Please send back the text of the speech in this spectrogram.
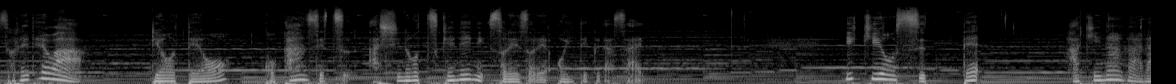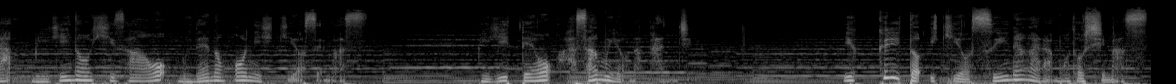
う。それでは両手を股関節足の付け根にそれぞれ置いてください。息を吸って吐きながら右の膝を胸の方に引き寄せます。右手を挟むような感じ。ゆっくりと息を吸いながら戻します。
